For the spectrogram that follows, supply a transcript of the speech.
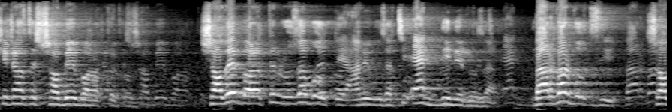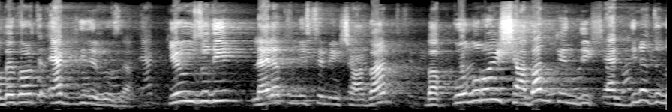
সেটা হচ্ছে সবে বরাতের রোজা। সবে বরাতের রোজা বলতে আমি বোঝাচ্ছি একদিনের রোজা। বারবার বলতেছি, সবে বরাতের একদিনের রোজা। কেউ যদি লাইলাতুল নিসমিন শাবান বা পনেরোই সাবান কেন্দ্রিক একদিনের জন্য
